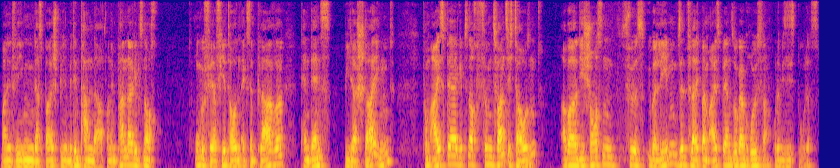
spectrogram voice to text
meinetwegen das Beispiel mit dem Panda. Von dem Panda gibt es noch ungefähr 4000 Exemplare, Tendenz wieder steigend. Vom Eisbär gibt es noch 25.000, aber die Chancen fürs Überleben sind vielleicht beim Eisbären sogar größer. Oder wie siehst du das?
